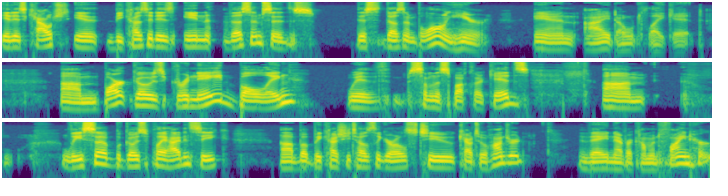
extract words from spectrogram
it is couched in because it is in The Simpsons. This doesn't belong here, and I don't like it. Um, Bart goes grenade bowling with some of the Spuckler kids. Um, Lisa goes to play hide and seek, uh, but because she tells the girls to count to hundred, they never come and find her.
